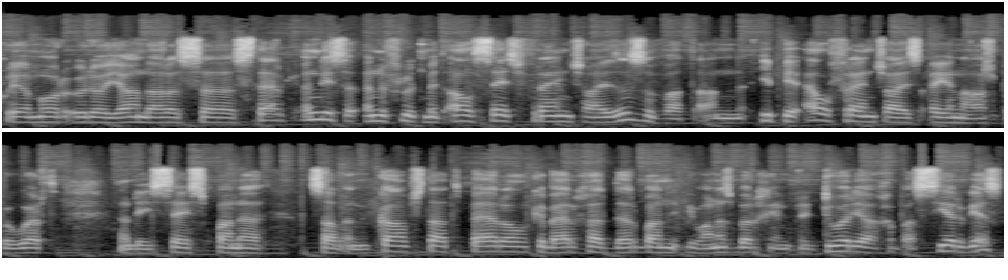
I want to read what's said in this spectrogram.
Goeiemôre Udo. Ja, daar is 'n uh, sterk Indiese invloed met al 6 franchises wat aan IPL franchise eienaars behoort. Nou die 6 spanne sal in Kaapstad, Parel, Kaapberg, Durban, Johannesburg en Pretoria gebaseer wees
